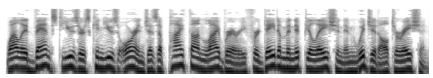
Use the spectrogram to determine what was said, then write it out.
while advanced users can use Orange as a Python library for data manipulation and widget alteration.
